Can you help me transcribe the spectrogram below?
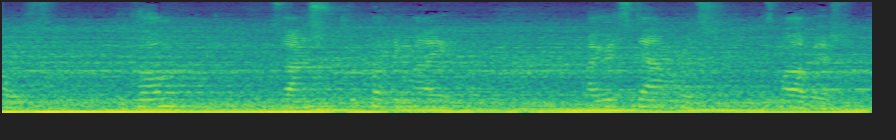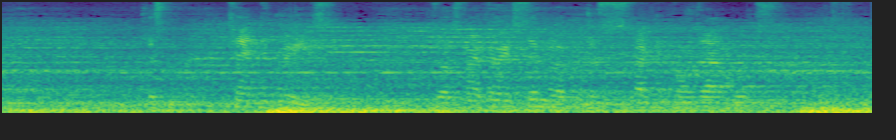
towards the thumb. So I'm just putting my my wrist downwards a small bit, just 10 degrees. So it's very, very similar, but just slightly going downwards.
